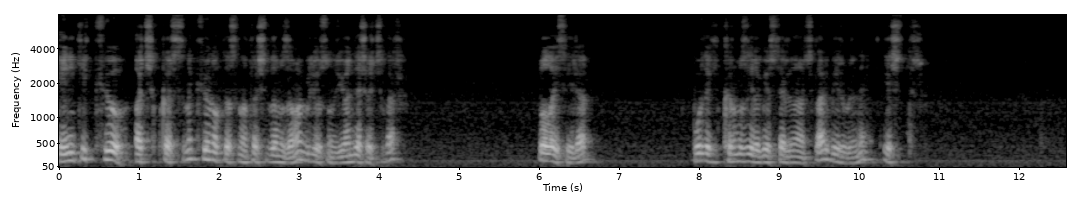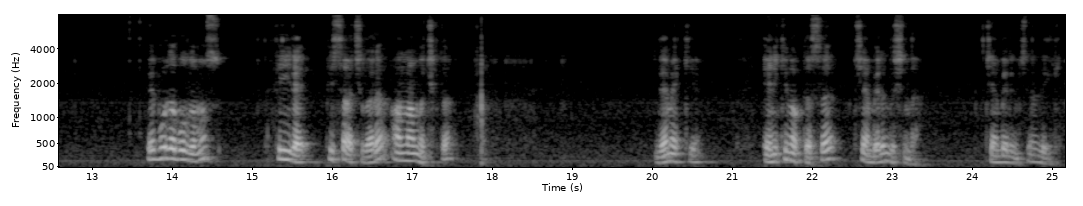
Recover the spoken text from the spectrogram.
N2Q açık açısını Q noktasına taşıdığımız zaman biliyorsunuz yöndeş açılar. Dolayısıyla buradaki kırmızı ile gösterilen açılar birbirine eşittir. Ve burada bulduğumuz fi ile pisi açıları anlamlı çıktı. Demek ki N2 noktası çemberin dışında. Çemberin içinde değil.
